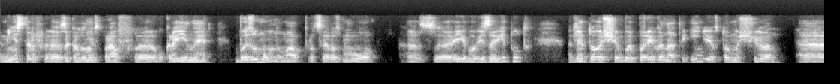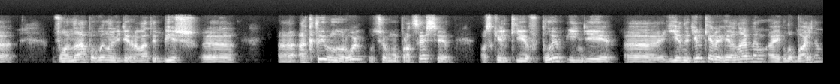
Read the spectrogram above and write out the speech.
міністр закордонних справ України безумовно мав про це розмову е, з його візаві тут для того, щоб переконати Індію в тому, що е, вона повинна відігравати більш е, активну роль у цьому процесі, оскільки вплив Індії є не тільки регіональним, а й глобальним.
